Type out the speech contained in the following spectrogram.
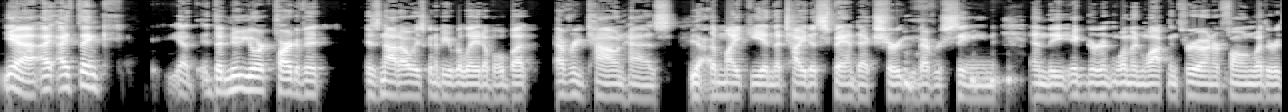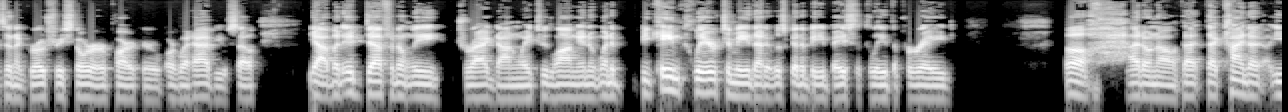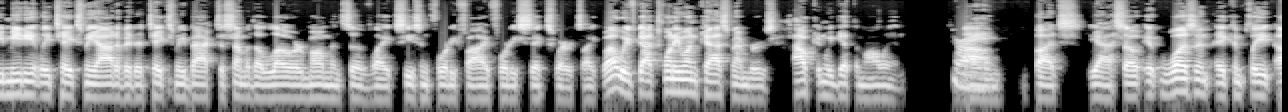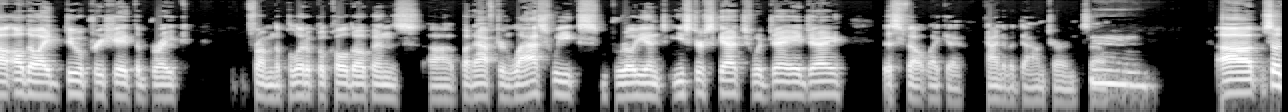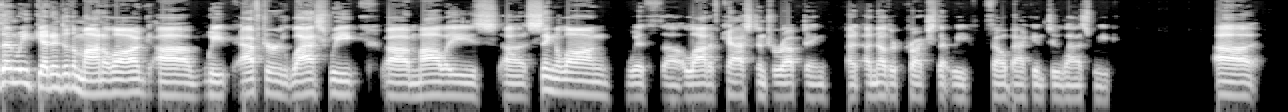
Yeah, I, I think yeah, the New York part of it is not always going to be relatable, but every town has yeah. the Mikey and the tightest spandex shirt you've ever seen, and the ignorant woman walking through on her phone, whether it's in a grocery store or a park or, or what have you. So, yeah, but it definitely dragged on way too long. And when it became clear to me that it was going to be basically the parade oh, I don't know. That that kind of immediately takes me out of it. It takes me back to some of the lower moments of like season 45, 46, where it's like, well, we've got 21 cast members. How can we get them all in? Right. Um, but yeah, so it wasn't a complete, uh, although I do appreciate the break from the political cold opens. Uh, but after last week's brilliant Easter sketch with JAJ, this felt like a kind of a downturn. So. Mm. Uh, so then we get into the monologue. Uh, we after last week, uh, Molly's uh, sing along with uh, a lot of cast interrupting, a- another crutch that we fell back into last week.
